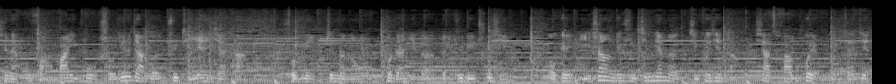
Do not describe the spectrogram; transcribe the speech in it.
现在不妨花一部手机的价格去体验一下它，说不定真的能拓展你的短距离出行。OK，以上就是今天的极客现场，下次发布会我们再见。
